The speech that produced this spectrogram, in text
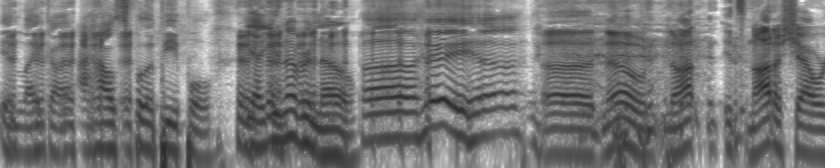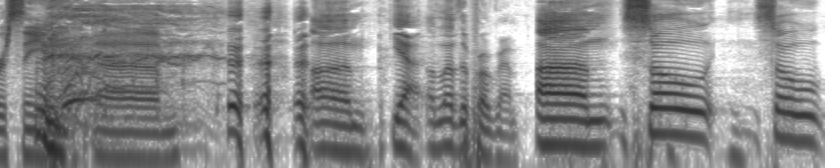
in like a, a house full of people. yeah, you never know. Uh, hey, uh, Uh, no, not. It's not a shower scene. Um, um, yeah, I love the program. Um, so, so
